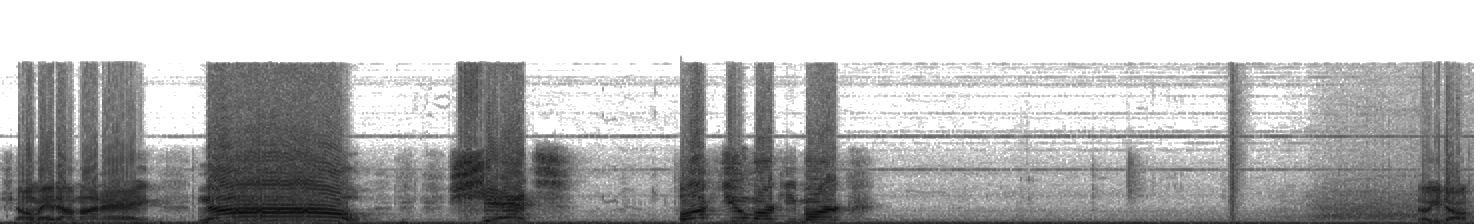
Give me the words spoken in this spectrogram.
Show me the money! No! Shit! Fuck you, Marky Mark! No, you don't.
